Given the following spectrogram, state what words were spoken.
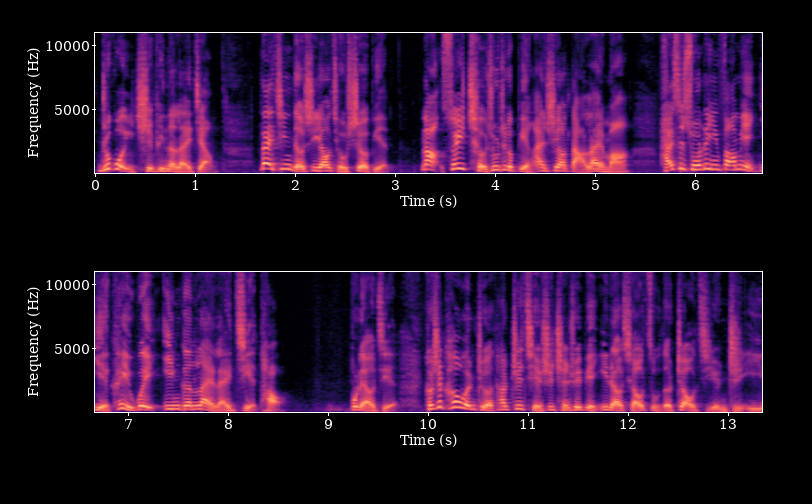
如果以持平的来讲，赖清德是要求涉扁，那所以扯出这个扁案是要打赖吗？还是说另一方面也可以为英跟赖来解套？不了解，可是柯文哲他之前是陈水扁医疗小组的召集人之一，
